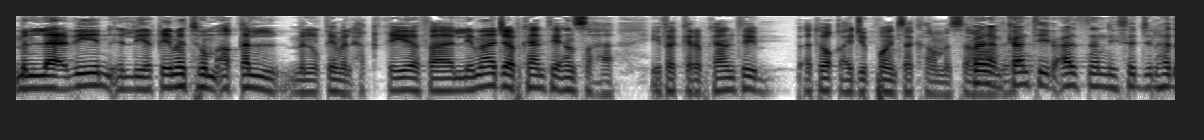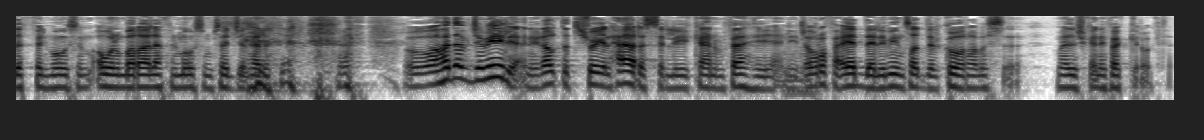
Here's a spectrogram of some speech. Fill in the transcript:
من اللاعبين اللي قيمتهم أقل من القيمة الحقيقية. فاللي ما جاب كانتي أنصحه يفكر بكانتي أتوقع يجيب points أكثر من السنة فعلا الماضيه كانتي عادة يسجل هدف في الموسم أول مباراة له في الموسم سجل هدف. وهدف جميل يعني غلطة شوي الحارس اللي كان مفهي يعني لو رفع يده اليمين صد الكورة بس ما أدري إيش كان يفكر وقتها.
